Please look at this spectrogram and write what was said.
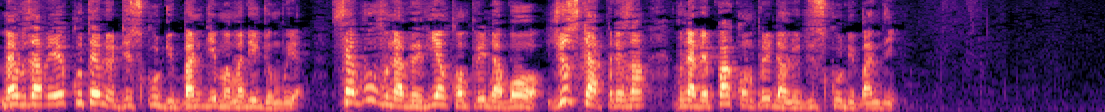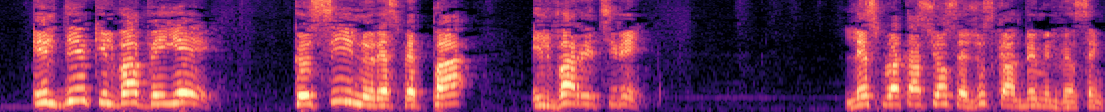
Mais vous avez écouté le discours du bandit Mamadi Doumbouya. C'est vous, vous n'avez rien compris d'abord. Jusqu'à présent, vous n'avez pas compris dans le discours du bandit. Il dit qu'il va veiller que s'il ne respecte pas, il va retirer. L'exploitation, c'est jusqu'en 2025.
